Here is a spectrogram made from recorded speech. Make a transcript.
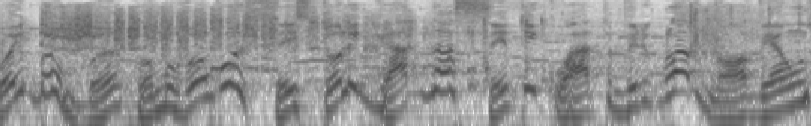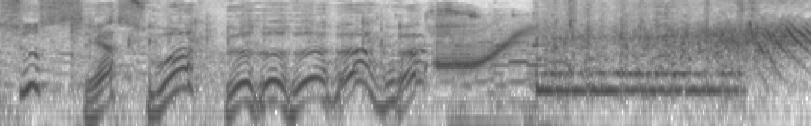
Oi, Bambam. Como vão vocês? Estou ligado na 104,9. É um sucesso.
